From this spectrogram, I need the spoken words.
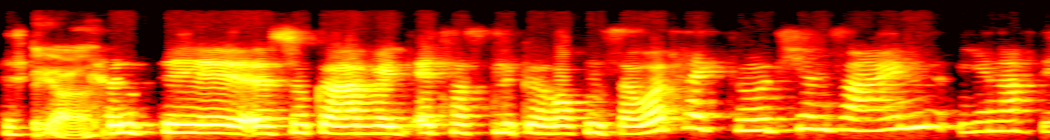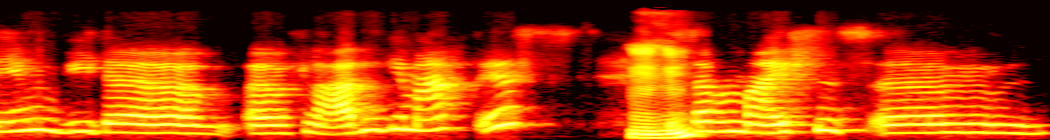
Das ja. könnte äh, sogar etwas Glück Roggensauerteigbrötchen sein, je nachdem, wie der äh, Fladen gemacht ist. Mhm. Das ist aber meistens ähm,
